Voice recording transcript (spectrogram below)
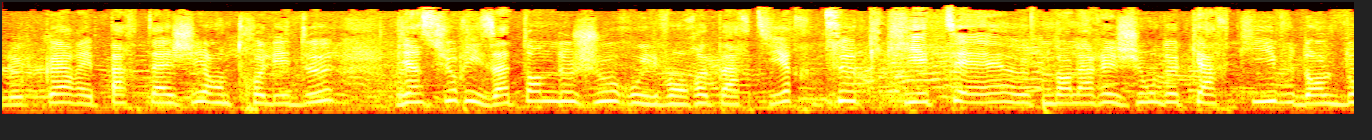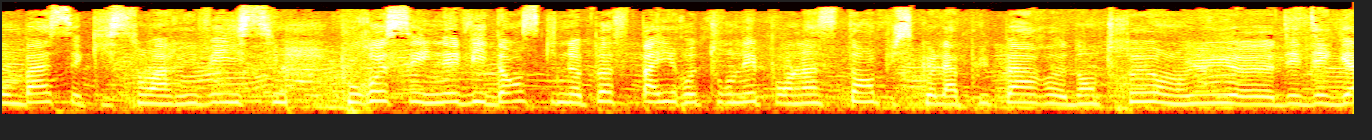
Le cœur est partagé entre les deux. Bien sûr, ils attendent le jour où ils vont repartir. Ceux qui étaient euh, dans la région de Kharkiv ou dans le Donbass et qui sont arrivés ici, pour eux, c'est une évidence qu'ils ne peuvent pas y retourner pour l'instant, puisque la plupart euh, d'entre eux ont eu euh, des dégâts,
